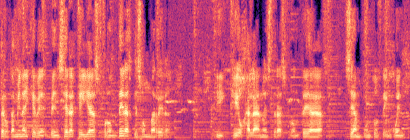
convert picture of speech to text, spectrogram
pero también hay que vencer aquellas fronteras que son barreras y que ojalá nuestras fronteras sean puntos de encuentro.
